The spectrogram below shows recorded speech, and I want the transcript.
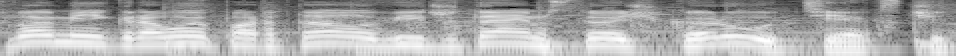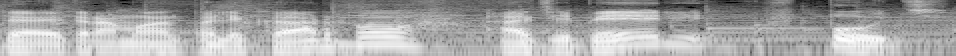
С вами игровой портал VGTimes.ru, текст читает Роман Поликарпов, а теперь в путь.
